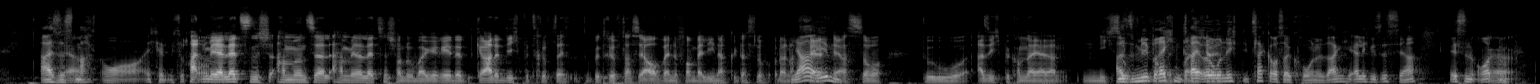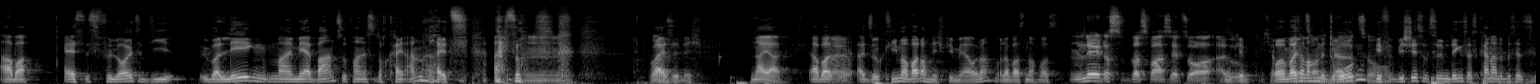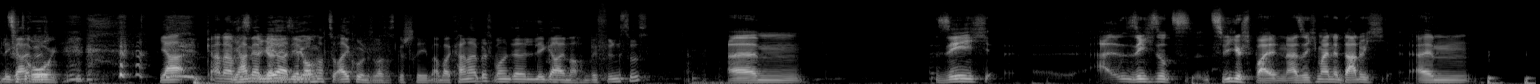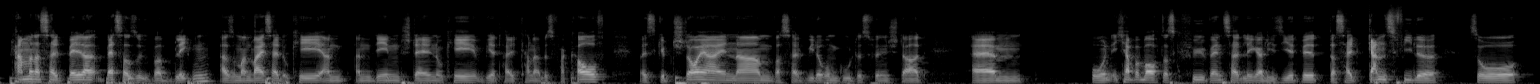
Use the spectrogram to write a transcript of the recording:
Also es Mhm, Ja. macht, oh, ich könnte mich so Hatten wir ja letztens, haben wir uns ja, haben wir ja letztens schon drüber geredet. Gerade dich betrifft das, betrifft das ja auch, wenn du von Berlin nach Gütersloh oder nach Ja, eben. fährst. So, du, also ich bekomme da ja dann nicht so. Also mir brechen mit, 3 weil ich Euro halt- nicht die Zacke aus der Krone, sage ich ehrlich, wie es ist, ja. Ist in Ordnung. Ja. Aber es ist für Leute, die überlegen, mal mehr Bahn zu fahren, ist doch kein Anreiz. Also, weiß ich nicht. Naja, aber. Naja. also Klima war doch nicht viel mehr, oder? Oder war es noch was? Nee, das, das war es jetzt so. Also, Okay. ich Wollen wir weitermachen mit Drogen? Wie, wie stehst du zu dem Ding, dass Cannabis jetzt Zu legal Drogen. wird? Ja, die haben ja mehr, die haben auch noch zu Alkohol und sowas was geschrieben. Aber Cannabis wollen sie ja legal machen. Wie findest du es? Ähm, sehe ich, äh, sich so zwiegespalten. Also ich meine, dadurch ähm, kann man das halt besser so überblicken. Also man weiß halt, okay, an, an den Stellen, okay, wird halt Cannabis verkauft, weil es gibt Steuereinnahmen, was halt wiederum gut ist für den Staat. Ähm, und ich habe aber auch das Gefühl, wenn es halt legalisiert wird, dass halt ganz viele so,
